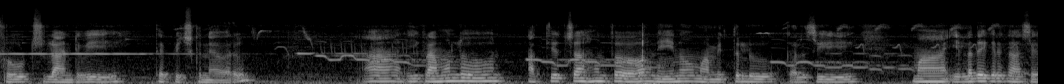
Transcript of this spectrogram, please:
ఫ్రూట్స్ లాంటివి తెప్పించుకునేవారు. ఈ క్రమంలో అత్యుత్సాహంతో నేను మా మిత్రులు కలిసి మా ఇళ్ళ దగ్గర కాసే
